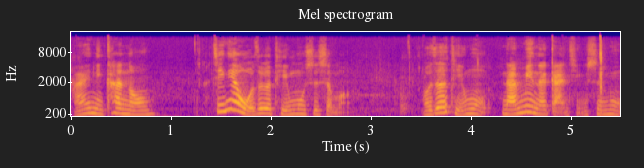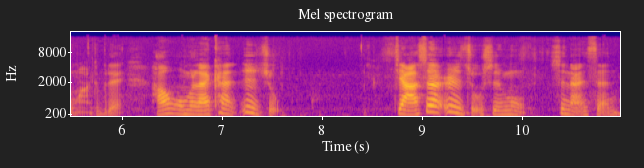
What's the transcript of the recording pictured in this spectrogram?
哎，你看哦，今天我这个题目是什么？我这个题目男命的感情是木嘛，对不对？好，我们来看日主，假设日主是木。是男生，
